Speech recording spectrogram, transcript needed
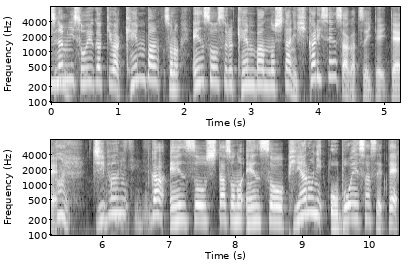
ちなみにそういう楽器は鍵盤その演奏する鍵盤の下に光センサーがついていて、はい自分が演奏したその演奏をピアノに覚えさせて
